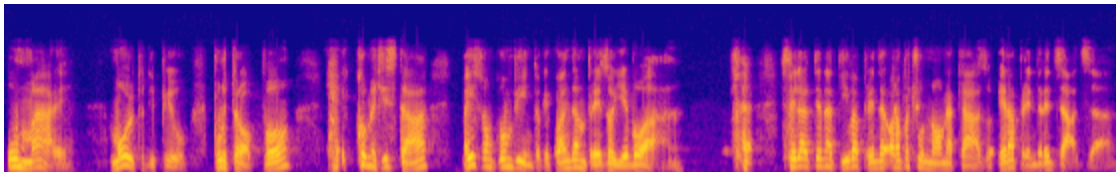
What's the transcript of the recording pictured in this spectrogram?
un mare, molto di più. Purtroppo, eh, come ci sta, ma io sono convinto che quando hanno preso Yeboah, cioè, se l'alternativa a prendere, ora faccio un nome a caso, era prendere Zazza,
